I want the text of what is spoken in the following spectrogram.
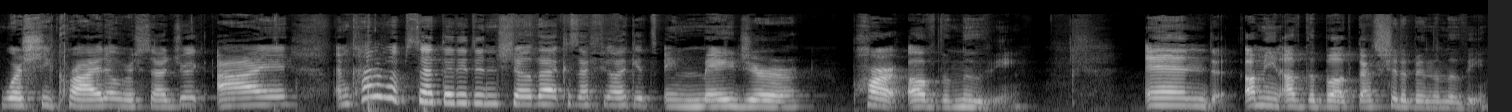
where she cried over Cedric. I am kind of upset that it didn't show that because I feel like it's a major part of the movie. And I mean, of the book, that should have been the movie.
